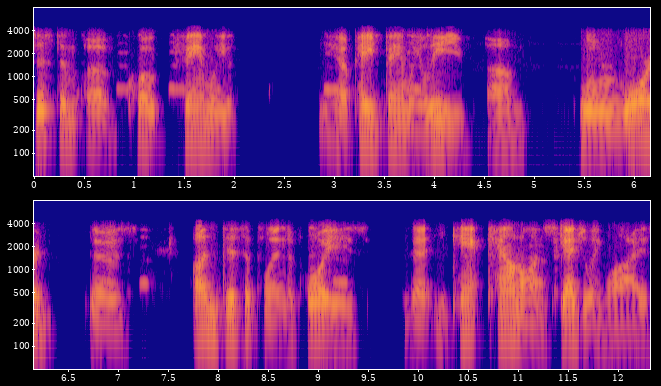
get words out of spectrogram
system of quote family, you know, paid family leave um, will reward those undisciplined employees that you can't count on scheduling wise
